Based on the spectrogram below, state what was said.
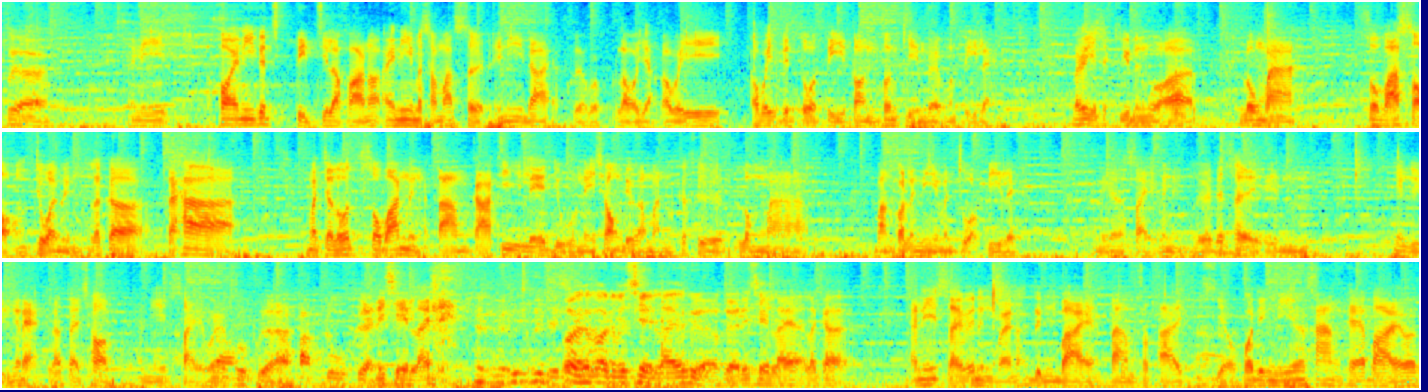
เพื่อ อันนี้พออันนี้ก็ติดจิราฟ้าเนาะไอ้นี่มันสามารถเสิร์ชไอ้นี่ได้เผื่อแบบเราอยากเอาไว้เอาไว้เป็นตัวตีตอนต้นเกมด้วยมันตีแรงแล้วก็อีกสกิลหนึ่งบอกว่าลงมาโซบาสองจัวหนึ่งแล้วก็แต่ถ้ามันจะลดโซบาหนึ่งตามการดที่เลสอยู่ในช่องเดียวกับมันก็คือลงมาบางกรณีมันจั่วฟรีเลย อันนี้ก็ใส่ไปหนึ่งหรือจะใส่เป็น อย่างอื่นก็ได้แล้วแต่ชอบอันนี้ใส่ไว้เพื่อเผื่อปรับดู เผื่อได้เชนไลท์เออเอาไปเชนไลท์เผื่อเผื่อได้เชนไลท์อะแล้วก็อันนี้ใส่ไว้หนึ่งใบเนอะดึงใบตามสไตล์สีเขียวเพราะเด้งนี้ค่อนข้างแพ้ใบว่า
